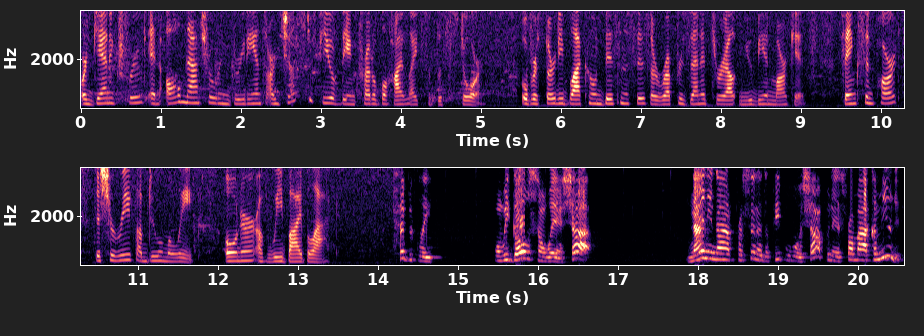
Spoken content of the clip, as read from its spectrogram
organic fruit, and all natural ingredients are just a few of the incredible highlights of the store. Over 30 black owned businesses are represented throughout Nubian markets, thanks in part to Sharif Abdul Malik, owner of We Buy Black. Typically, when we go somewhere and shop, 99% of the people who are shopping is from our community.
